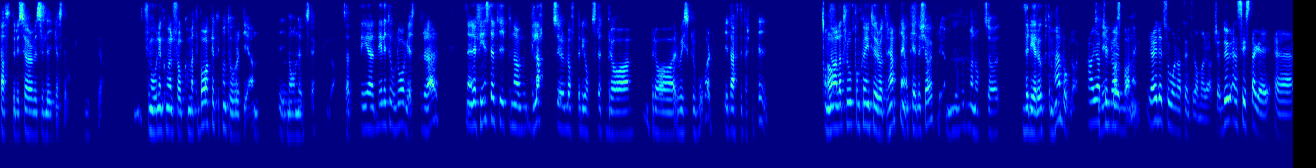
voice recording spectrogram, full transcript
custody service är lika stort. Ja. Förmodligen kommer folk komma tillbaka till kontoret igen i mm. någon utsträckning. Då. Så det, det, är lite ologiskt. Det där, när det finns den typen av glapp så är det ofta det också ett bra, bra risk-reward i ett aktieperspektiv. Om ja. alla tror på en konjunkturåterhämtning, okej okay, då kör vi på det. Men då borde man också värdera upp de här bolagen. Ja, jag, det är bra spaning. jag är lite förvånad att inte de har rört sig. Du, en sista grej. Eh,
